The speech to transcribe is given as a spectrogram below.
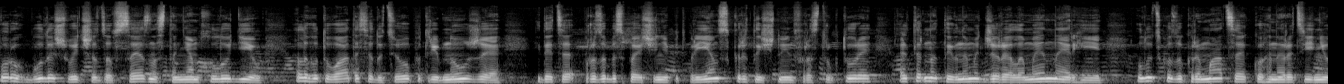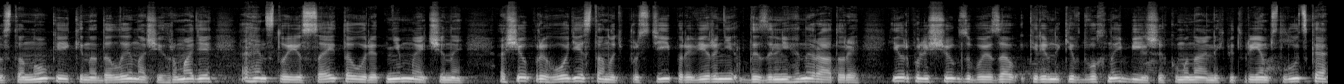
ворог буде швидше за все з настанням холодів, але готуватися до цього потрібно уже. Йдеться про забезпечення підприємств критичної інфраструктури альтернативними джерелами енергії. У Луцьку, зокрема, це когенераційні установки, які надали нашій громаді агентство «Юсей» та уряд Німеччини. А ще у пригоді стануть прості й перевірені дизельні генератори. Ігор Поліщук зобов'язав керівників двох найбільших комунальних підприємств Луцька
